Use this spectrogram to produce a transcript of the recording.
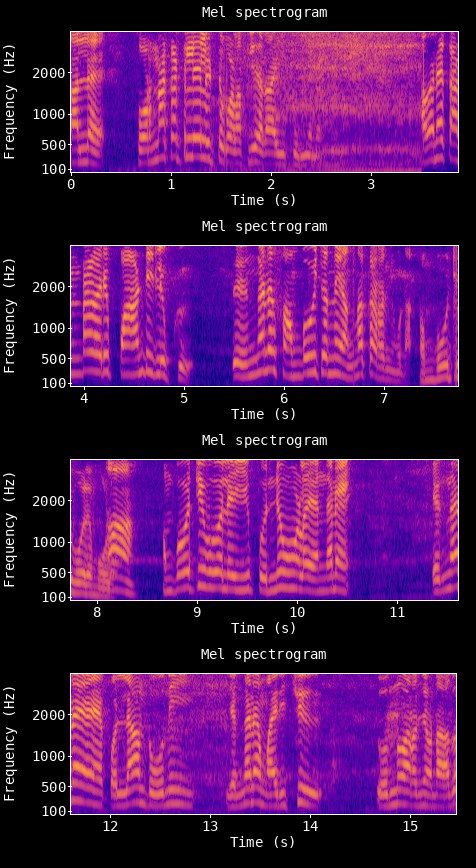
നല്ല സ്വർണക്കട്ടിലേലിട്ട് വളർത്തിയതായി ഈ കുഞ്ഞിനെ. അവനെ കണ്ട ഒരു പാണ്ടി ലുക്ക്. ഇത് എങ്ങനെ സംഭവിച്ചെന്ന് ഞങ്ങൾക്ക് അറിഞ്ഞൂടാ. അമ്പോറ്റി പോലെ മോൾ. ആ അമ്പോറ്റി പോലെ ഈ പൊന്നുമോളെ എങ്ങനെ എങ്ങനെ കൊല്ലാൻ തോന്നി എങ്ങനെ മരിച്ച് ഒന്നും അറിഞ്ഞോണ്ട അത്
